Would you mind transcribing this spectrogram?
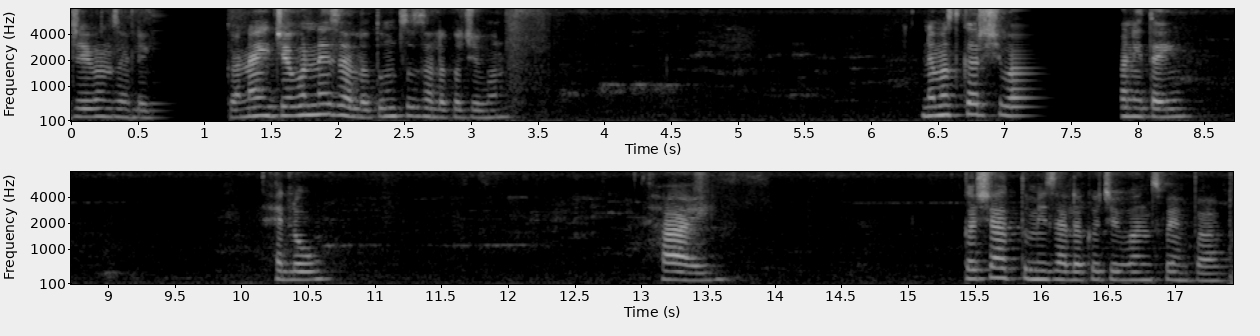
जेवण झाले. का? नाही जेवण नाही झालं. तुमचं झालं का जेवण? नमस्कार शिवानीताई हॅलो. हाय. कशा आहात तुम्ही? झालं का जेवण स्वयंपाक?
